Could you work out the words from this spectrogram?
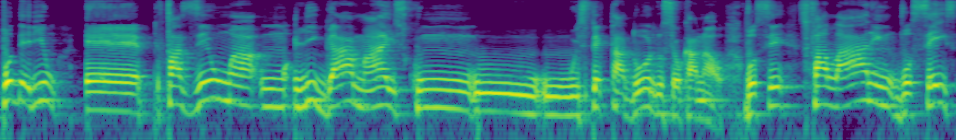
poderiam é, fazer uma, um, ligar mais com o, o, espectador do seu canal. Você falarem, vocês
